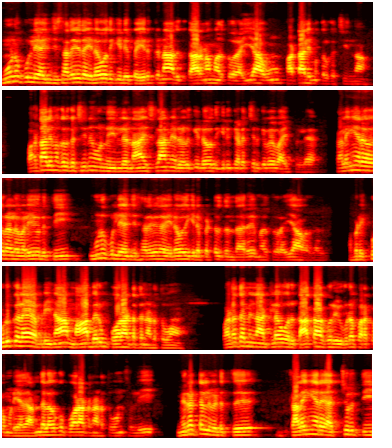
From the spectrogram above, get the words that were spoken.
மூணு புள்ளி அஞ்சு சதவீத இடஒதுக்கீடு இப்ப இருக்குன்னா அதுக்கு காரணம் மருத்துவர் ஐயாவும் பாட்டாளி மக்கள் கட்சியும் தான். பாட்டாளி மக்கள் கட்சின்னு ஒண்ணு இல்லைன்னா இஸ்லாமியர்களுக்கு இடஒதுக்கீடு கிடைச்சிருக்கவே வாய்ப்பு இல்லை. கலைஞர் அவர்களை வலியுறுத்தி மூணு புள்ளி அஞ்சு சதவீத இடஒதுக்கீடை பெற்று தந்தாரு மருத்துவர் ஐயா அவர்கள். அப்படி கொடுக்கல அப்படின்னா மாபெரும் போராட்டத்தை நடத்துவோம். வட தமிழ்நாட்டுல ஒரு காக்கா குருவி கூட பறக்க முடியாது. அந்த அளவுக்கு போராட்டம் நடத்துவோம்னு சொல்லி மிரட்டல் விடுத்து கலைஞரை அச்சுறுத்தி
